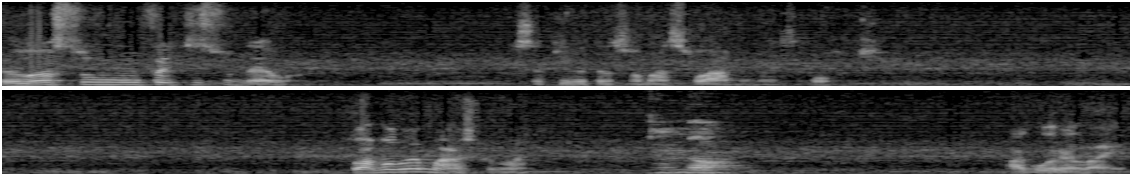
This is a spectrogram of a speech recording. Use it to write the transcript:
Eu lanço um feitiço nela. Isso aqui vai transformar a sua arma mais forte. Sua arma não é mágica, não é? Não. Agora ela é.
